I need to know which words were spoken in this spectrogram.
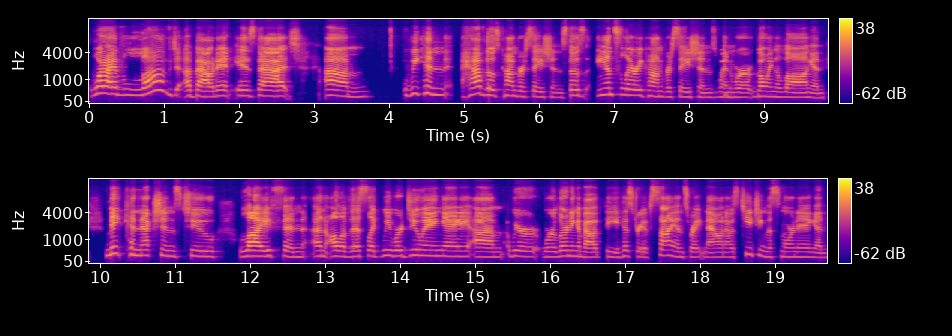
what I've loved about it is that um, we can have those conversations, those ancillary conversations when we're going along and make connections to life and and all of this. Like we were doing a, um, we're we're learning about the history of science right now, and I was teaching this morning, and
